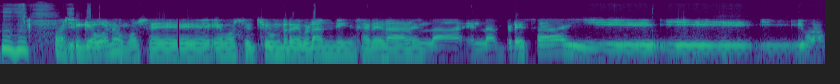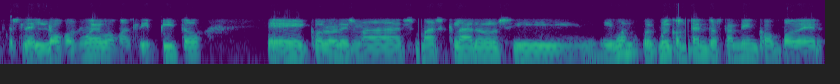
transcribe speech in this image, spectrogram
Así que bueno, hemos, eh, hemos hecho un rebranding general en la, en la empresa y, bueno, pues el logo nuevo, más limpito, eh, colores más, más claros y, bueno, pues muy contentos también con poder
